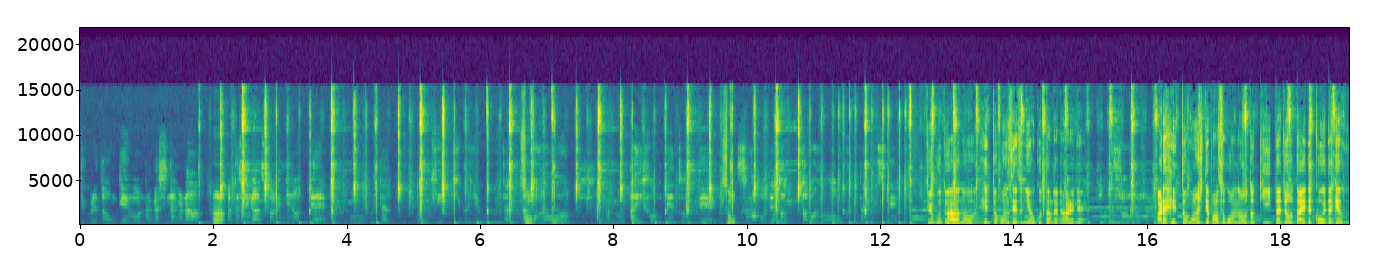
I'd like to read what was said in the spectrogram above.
てくれた音源を流しながらうん。私がそれに乗ってこう歌っき気分よく歌ったものをあの iPhone で撮ってそう。スマホで撮ったものを送ったんですね。ということはあのヘッドホンせずに送ったんだよねあれね。うんそうそうそうあれヘッドホンしてパソコンの音聞いた状態で声だけと取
